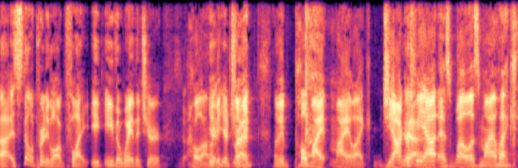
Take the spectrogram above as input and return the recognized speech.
Uh, it's still a pretty long flight. E- either way that you're. Hold on, let me, trying, let me let me pull my my like geography yeah. out as well as my like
